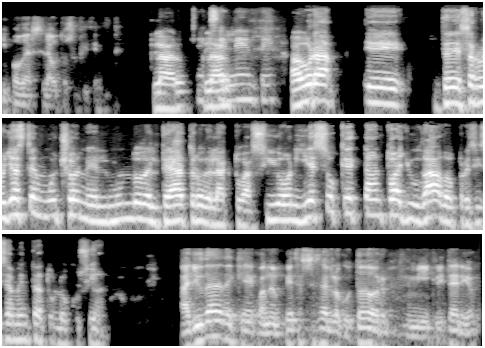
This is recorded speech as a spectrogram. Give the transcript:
y poder ser autosuficiente. Claro, claro. Excelente. Ahora, eh, te desarrollaste mucho en el mundo del teatro, de la actuación, y eso qué tanto ha ayudado precisamente a tu locución? Ayuda de que cuando empiezas a ser locutor, en mi criterio,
